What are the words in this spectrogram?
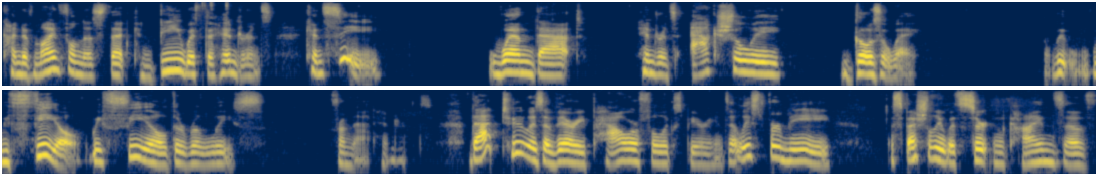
kind of mindfulness that can be with the hindrance can see when that hindrance actually goes away we, we feel we feel the release from that hindrance. That too is a very powerful experience at least for me especially with certain kinds of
